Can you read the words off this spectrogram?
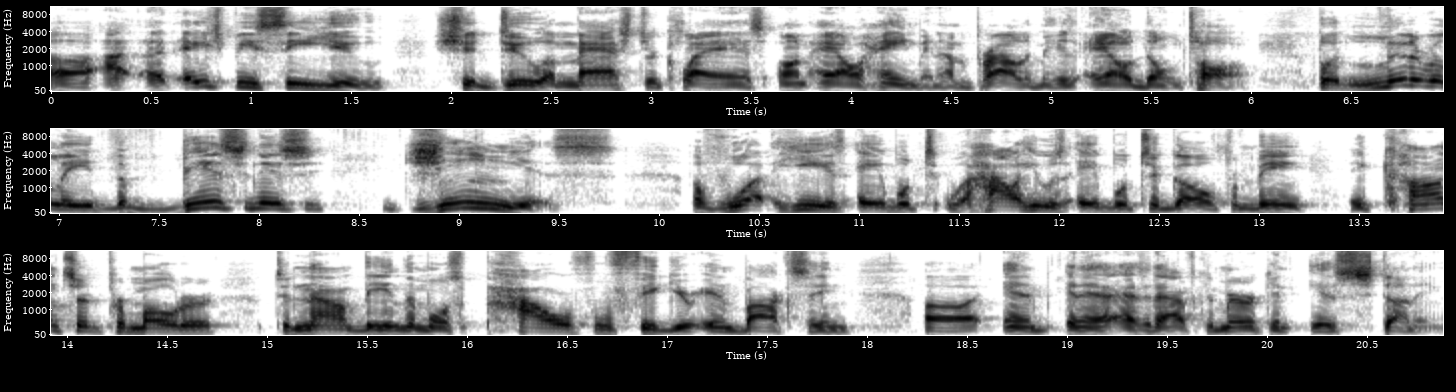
Uh, I, HBCU should do a master class on Al Haymon. I'm proud of. Al don't talk, but literally the business genius of what he is able to, how he was able to go from being a concert promoter to now being the most powerful figure in boxing, uh, and, and as an African American is stunning.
